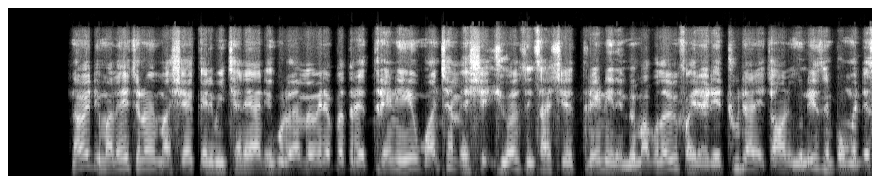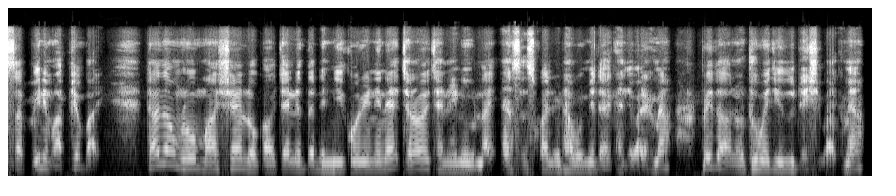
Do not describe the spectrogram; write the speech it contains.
နောက်ရက်ဒီမှာလည်းကျွန်တော်ရဲ့ Marshall Academy Channel ကနေခုလို MMA နဲ့ပတ်သက်တဲ့သတင်းတွေ One Champion ရှေ့ UFC ဆရှိတဲ့သတင်းတွေနဲ့မြန်မာကိုယ်စားပြု fighter တွေထူးခြားတဲ့အကြောင်းတွေကိုနေ့စဉ်ပုံမှန်တက်ဆက်ပေးနေမှာဖြစ်ပါတယ်ဒါကြောင့်မလို့ Marshall လောကောက်ကျန်တဲ့ညီကိုတွေအနေနဲ့ကျွန်တော်ရဲ့ channel ကို like and subscribe လုပ်ထားဖို့မြတ်တာခံကြပါတယ်ခင်ဗျာပရိသတ်အားလုံးထူးပဲကျေးဇူးတင်ရှိပါခင်ဗျာ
